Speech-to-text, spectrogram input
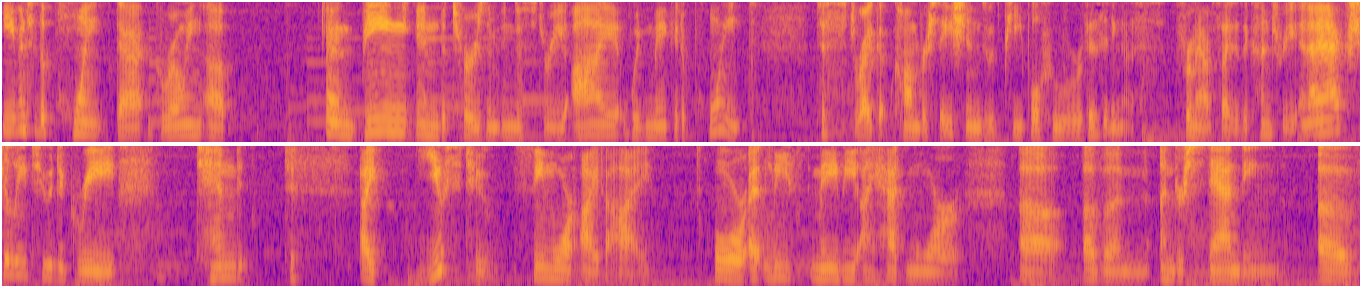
even to the point that growing up and being in the tourism industry, I would make it a point to strike up conversations with people who were visiting us from outside of the country. And I actually, to a degree, tend to, I used to see more eye to eye or at least maybe I had more uh, of an understanding of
